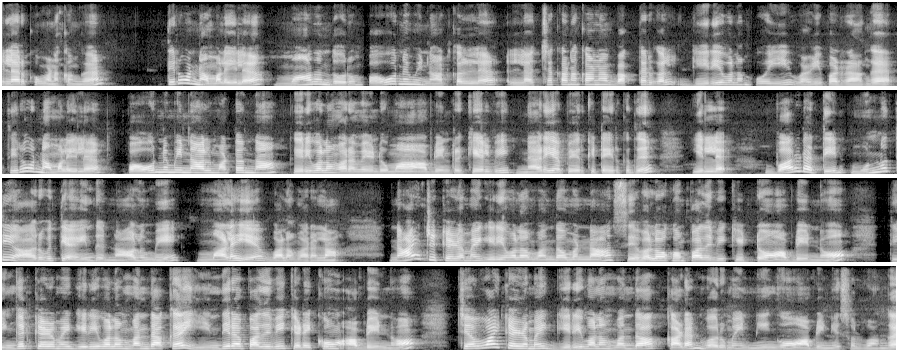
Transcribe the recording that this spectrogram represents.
எல்லாருக்கும் வணக்கங்க. திருவண்ணாமலையில் மாதந்தோறும் பௌர்ணமி நாட்களில் லட்சக்கணக்கான பக்தர்கள் கிரிவலம் போய் வழிபடுறாங்க. திருவண்ணாமலையில் பௌர்ணமி நாள் மட்டும்தான் கிரிவலம் வர வேண்டுமா அப்படின்ற கேள்வி நிறைய பேர்கிட்ட இருக்குது. இல்லை வருடத்தின் முந்நூற்றி அறுபத்தி ஐந்து நாளுமே மலையை வலம் வரலாம். ஞாயிற்றுக்கிழமை கிரிவலம் வந்தோம்னா சிவலோகம் பதவி கிட்டோம் அப்படின்னும். திங்கட்கிழமை கிரிவலம் வந்தாக்க இந்திர பதவி கிடைக்கும் அப்படின்னும் செவ்வாய்க்கிழமை கிரிவலம் வந்தால் கடன் வறுமை நீங்கும் அப்படின்னே சொல்லுவாங்க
